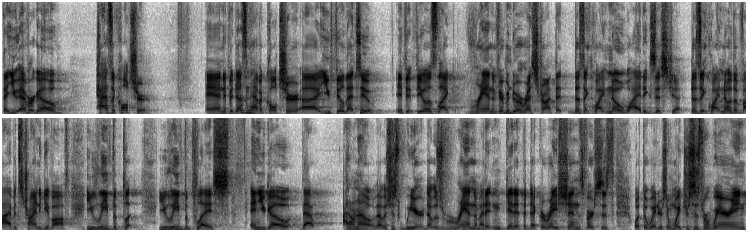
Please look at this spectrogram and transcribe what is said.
that you ever go has a culture. And if it doesn't have a culture, uh, you feel that too. If it feels like random, if you've ever been to a restaurant that doesn't quite know why it exists yet, doesn't quite know the vibe it's trying to give off, you leave the, pl- you leave the place and you go, that I don't know. That was just weird. That was random. I didn't get it. The decorations versus what the waiters and waitresses were wearing,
